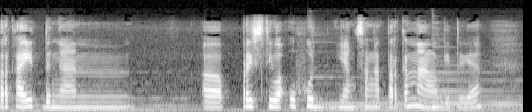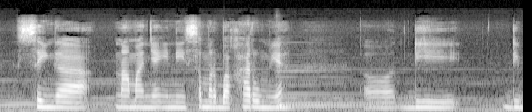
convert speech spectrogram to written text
terkait dengan uh, peristiwa Uhud yang sangat terkenal gitu ya, sehingga namanya ini semerbak harum ya uh, di di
